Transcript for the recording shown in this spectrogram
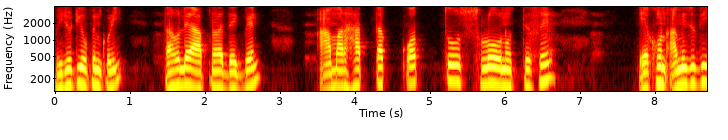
ভিডিওটি ওপেন করি, তাহলে আপনারা দেখবেন আমার হাতটা কত স্লো নড়তেছে এখন আমি যদি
